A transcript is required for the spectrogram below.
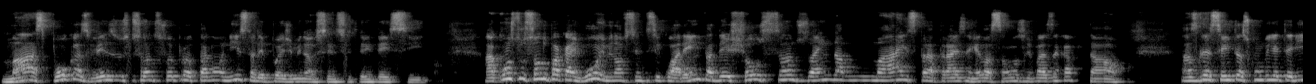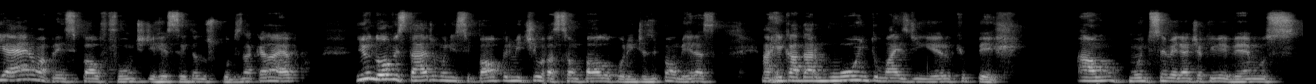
Mas poucas vezes o Santos foi protagonista depois de 1935. A construção do Pacaembu em 1940 deixou o Santos ainda mais para trás em relação aos rivais da capital. As receitas com bilheteria eram a principal fonte de receita dos clubes naquela época, e o novo estádio municipal permitiu a São Paulo, Corinthians e Palmeiras arrecadar muito mais dinheiro que o peixe. Algo muito semelhante ao que vivemos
